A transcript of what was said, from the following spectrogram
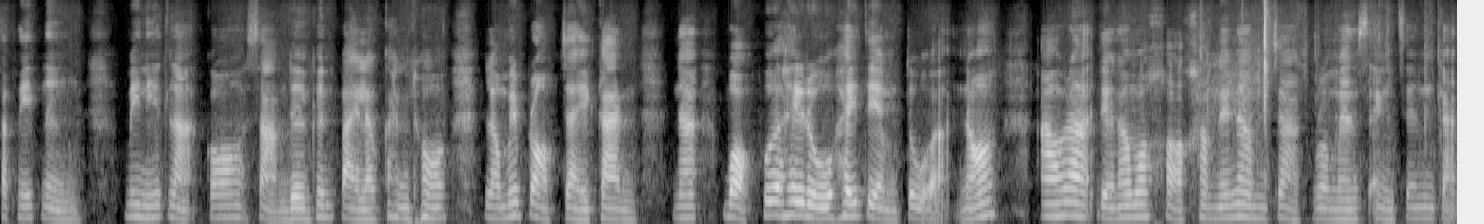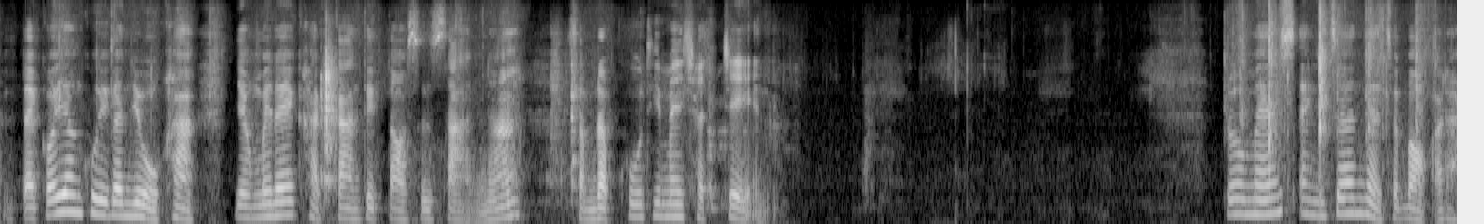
สักนิดหนึ่งไม่นิดละก็ 3 เดือนขึ้นไปแล้วกันเนาะเราไม่ปลอบใจกันนะบอกเพื่อให้รู้ให้เตรียมตัวเนาะเอาละเดี๋ยวเรามาขอคำแนะนำจาก Romance Angel กัน แต่ก็ยังคุยกันอยู่ค่ะ ยังไม่ได้ขัดการติดต่อสื่อสารนะสำหรับคู่ที่ไม่ชัดเจน Romance Angel อยากจะบอกอะไร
